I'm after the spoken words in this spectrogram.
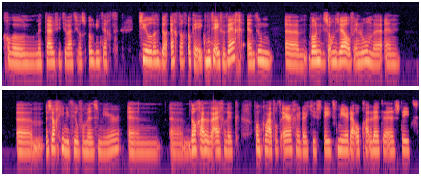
gewoon, mijn thuissituatie was ook niet echt chill. Dat ik dan echt dacht, oké, ik moet even weg. En toen ehm, woonde ik dus op mezelf in Londen. En ehm, zag je niet heel veel mensen meer. En ehm, dan gaat het eigenlijk van kwaad tot erger. Dat je steeds meer daarop gaat letten. En steeds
